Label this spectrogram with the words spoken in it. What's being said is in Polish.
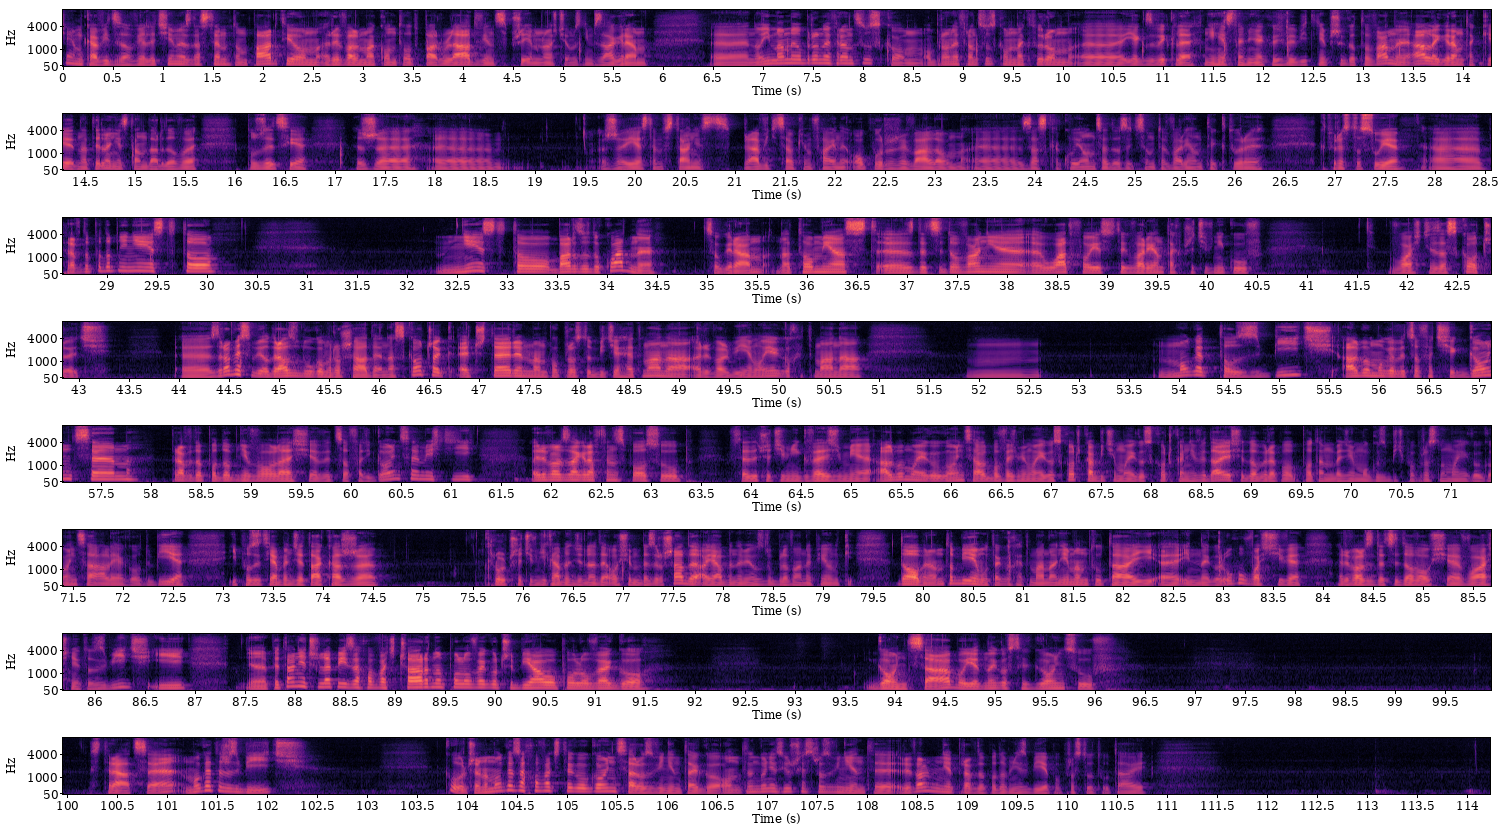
Siemka widzowie, lecimy z następną partią. Rywal ma konto od paru lat, więc z przyjemnością z nim zagram. E, No i mamy obronę francuską. Obronę francuską, na którą e, jak zwykle nie jestem jakoś wybitnie przygotowany, ale gram takie na tyle niestandardowe pozycje, że, e, że jestem w stanie sprawić całkiem fajny opór rywalom. Zaskakujące dosyć są te warianty, które które stosuję. E, Prawdopodobnie nie jest to. Nie jest to bardzo dokładne, co gram, natomiast e, zdecydowanie e, łatwo jest w tych wariantach przeciwników właśnie zaskoczyć. Zrobię sobie od razu długą roszadę. Na skoczek E4 mam po prostu bicie hetmana, rywal bije mojego hetmana. Mm, Mogę to zbić, albo mogę wycofać się gońcem. Prawdopodobnie wolę się wycofać gońcem, jeśli rywal zagra w ten sposób. Wtedy przeciwnik weźmie albo mojego gońca, albo weźmie mojego skoczka. Bicie mojego skoczka nie wydaje się dobre, po, potem będzie mógł zbić po prostu mojego gońca, ale ja go odbiję. I pozycja będzie taka, że król przeciwnika będzie na d8 bez roszady, a ja będę miał zdublowane pionki. Dobra, no to biję mu tego hetmana. Nie mam tutaj e, innego ruchu. Właściwie rywal zdecydował się właśnie to zbić i e, pytanie, czy lepiej zachować czarnopolowego czy białopolowego gońca, bo jednego z tych gońców stracę. Mogę też zbić. Kurczę, no mogę zachować tego gońca rozwiniętego. On, ten goniec już jest rozwinięty. Rywal mnie prawdopodobnie zbije po prostu tutaj.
